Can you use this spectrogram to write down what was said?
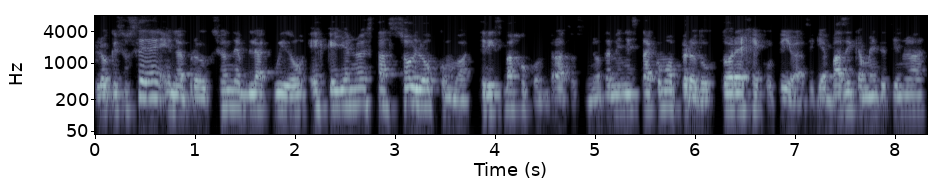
Lo que sucede en la producción de Black Widow es que ella no está solo como actriz bajo contrato, sino también está como productora ejecutiva. Así que básicamente tiene una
